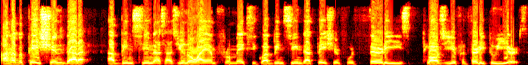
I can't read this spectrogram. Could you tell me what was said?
I have a patient that I've been seeing. As as you know, I am from Mexico. I've been seeing that patient for thirty plus years, for thirty two years.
